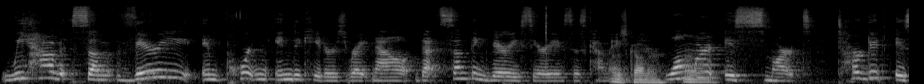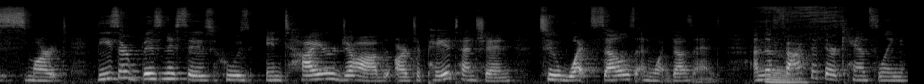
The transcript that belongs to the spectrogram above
we have some very important indicators right now that something very serious is coming. It's coming. Walmart yeah. is smart. Target is smart. These are businesses whose entire job are to pay attention to what sells and what doesn't. And the yeah. fact that they're canceling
